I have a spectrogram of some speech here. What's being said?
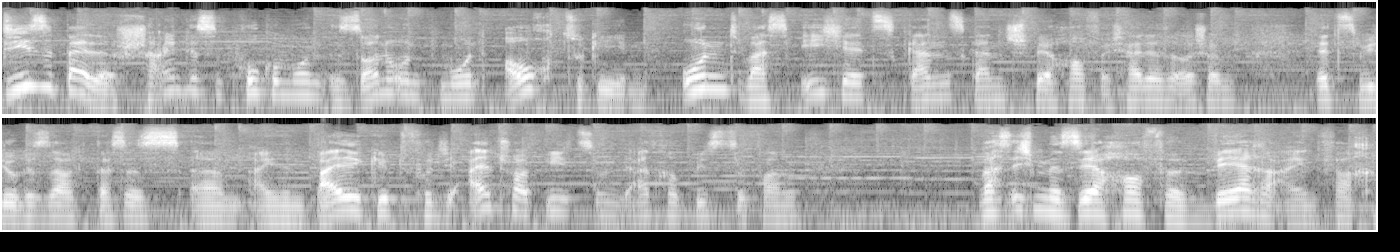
diese Bälle scheint es in Pokémon Sonne und Mond auch zu geben. Und was ich jetzt ganz, ganz schwer hoffe, ich hatte es euch schon im letzten Video gesagt, dass es ähm, einen Ball gibt für die Ultra Beats, um die Ultra Beats zu fangen. Was ich mir sehr hoffe, wäre einfach,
